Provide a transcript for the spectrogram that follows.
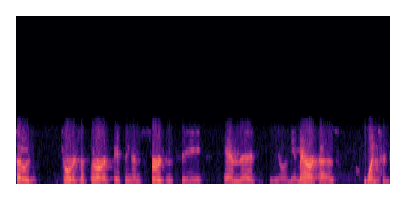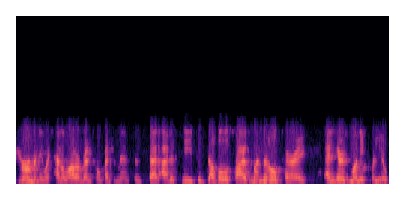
So George III, facing insurgency in the you know in the Americas, went to Germany, which had a lot of rental regiments, and said, "I just need to double the size of my military, and here's money for you."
